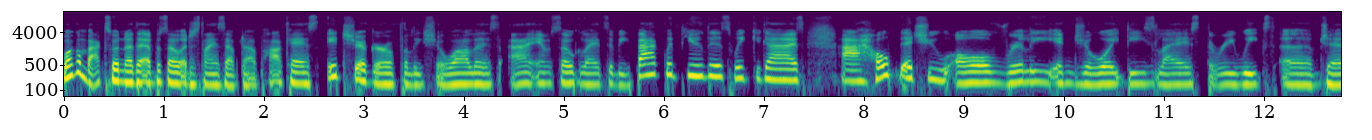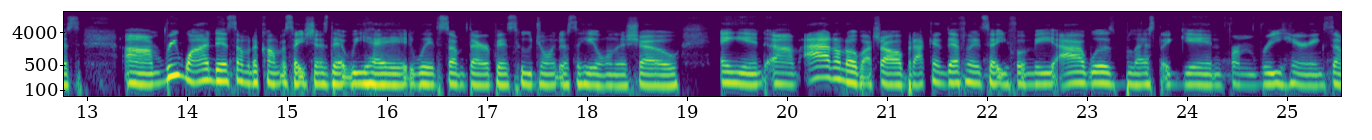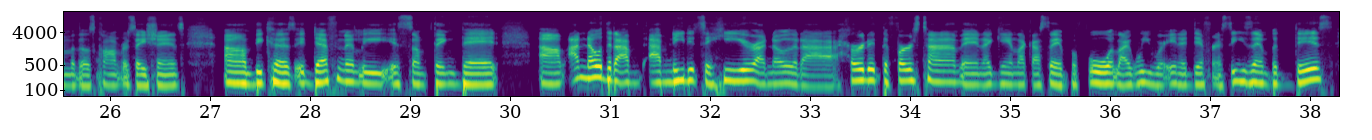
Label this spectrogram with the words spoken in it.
Welcome back to another episode of the Slaying Self Doubt Podcast. It's your girl, Felicia Wallace. I am so glad to be back with you this week, you guys. I hope that you all really enjoyed these last three weeks of just um, rewinding some of the conversations that we had with some therapists who joined us here on the show and um, I don't know about y'all, but I can definitely tell you for me, I was blessed again from rehearing some of those conversations um, because it definitely is something that um, I know that I've I've needed to hear. I know that I heard it the first time, and again, like I said before, like we were in a different season, but this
